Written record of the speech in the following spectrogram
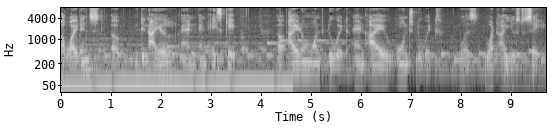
avoidance, uh, denial, and and escape. Uh, I don't want to do it, and I won't do it. Was what I used to say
